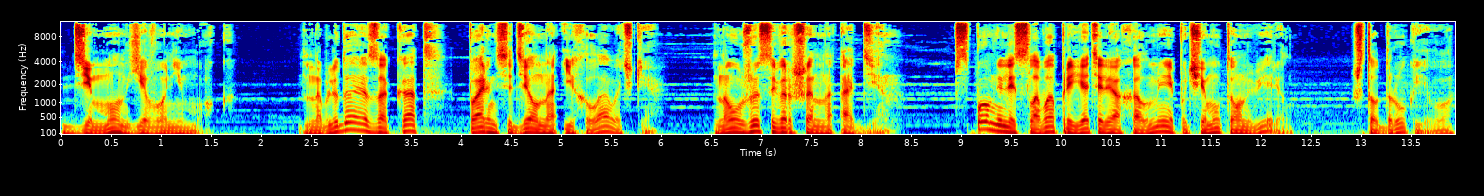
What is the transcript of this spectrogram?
Димон его не мог. Наблюдая закат, парень сидел на их лавочке, но уже совершенно один. Вспомнились слова приятеля о холме, и почему-то он верил, что друг его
